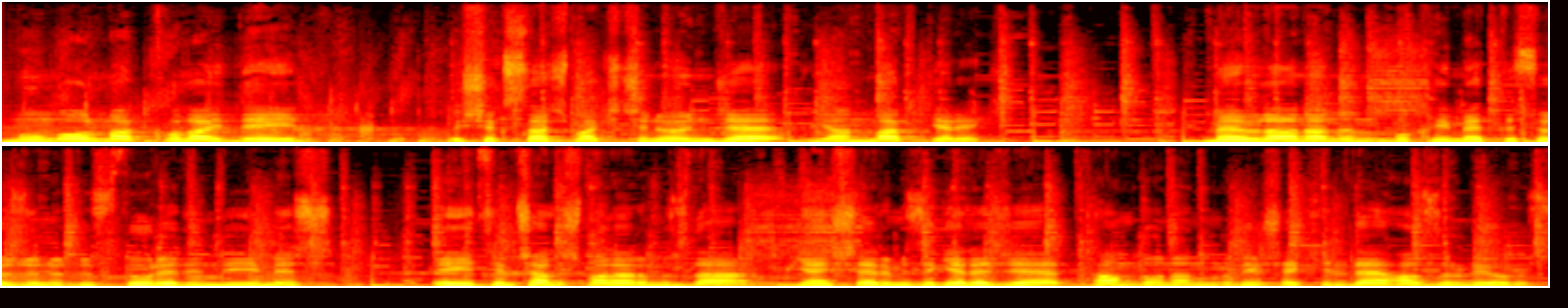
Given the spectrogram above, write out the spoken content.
Mum olmak kolay değil. Işık saçmak için önce yanmak gerek. Mevlana'nın bu kıymetli sözünü düstur edindiğimiz eğitim çalışmalarımızda gençlerimizi geleceğe tam donanımlı bir şekilde hazırlıyoruz.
